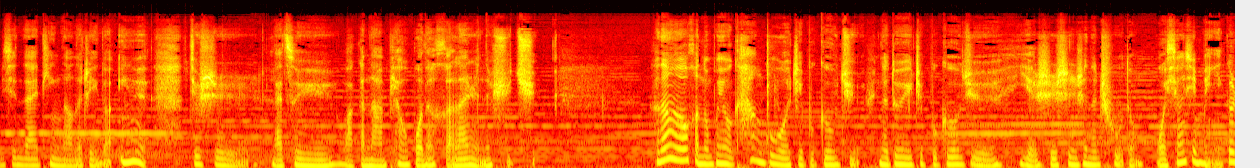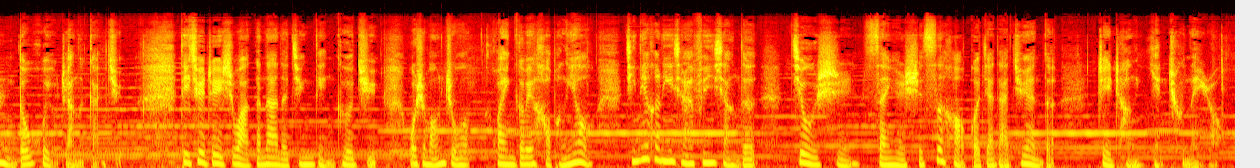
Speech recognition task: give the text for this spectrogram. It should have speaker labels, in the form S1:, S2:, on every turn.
S1: 我们现在听到的这段音乐，就是来自于瓦格纳《漂泊的荷兰人》的序曲。可能有很多朋友看过这部歌剧，那对于这部歌剧也是深深的触动。我相信每一个人都会有这样的感觉。的确，这也是瓦格纳的经典歌剧。我是王卓，欢迎各位好朋友。今天和您一起来分享的就是三月十四号国家大剧院的这场演出内容。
